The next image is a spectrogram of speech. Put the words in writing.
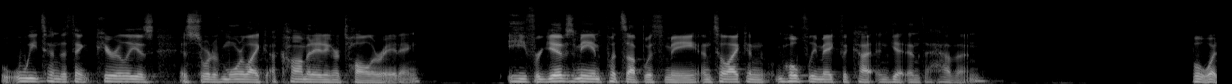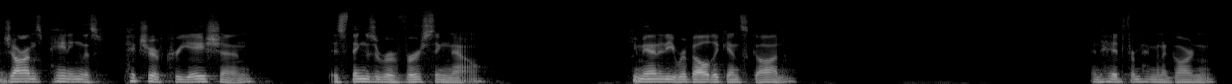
we tend to think purely as, as sort of more like accommodating or tolerating. He forgives me and puts up with me until I can hopefully make the cut and get into heaven. But what John's painting this picture of creation is things are reversing now. Humanity rebelled against God and hid from him in a garden.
